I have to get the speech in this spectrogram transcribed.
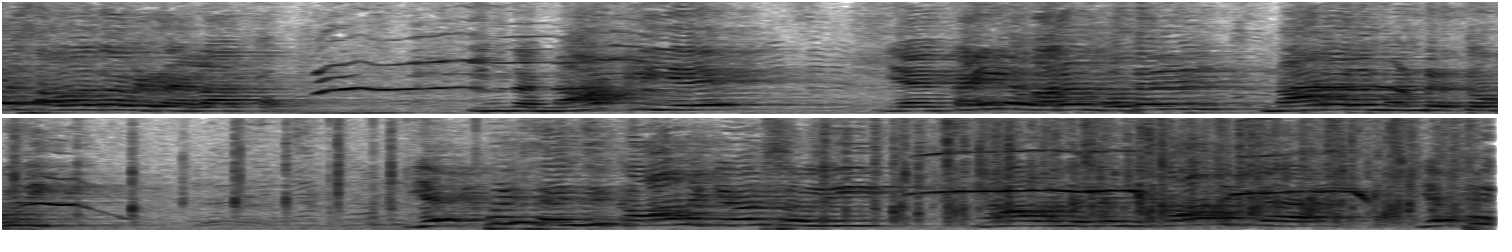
ஒரு சவால் தான் விடுறேன் எல்லாருக்கும். இந்த நாட்டிலேயே என் கையில வர முதல் நாடாளுமன்ற தொகுதி. எப்படி செஞ்சு காமிக்கணும்னு சொல்லி நான் அவங்க செஞ்சு காமிக்க எப்படி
